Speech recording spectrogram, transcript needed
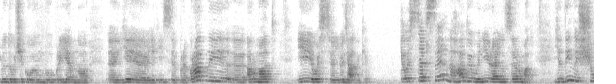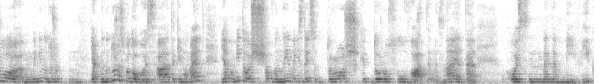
люди очікували, їм було приємно. Е, Є якийсь препаратний аромат і ось льодяники. І ось це все нагадує мені реально цей аромат. Єдине, що мені не дуже як не, дуже сподобалось, а такий момент, я помітила, що вони, мені здається, трошки дорослуватими. Знаєте, ось не на мій вік,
